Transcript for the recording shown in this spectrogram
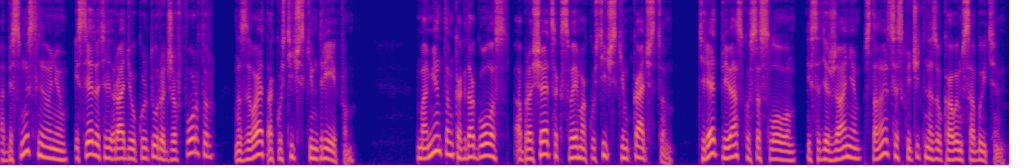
обесмысливанию исследователь радиокультуры Джефф Портер называет акустическим дрейфом. Моментом, когда голос обращается к своим акустическим качествам, теряет привязку со словом и содержанием, становится исключительно звуковым событием.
